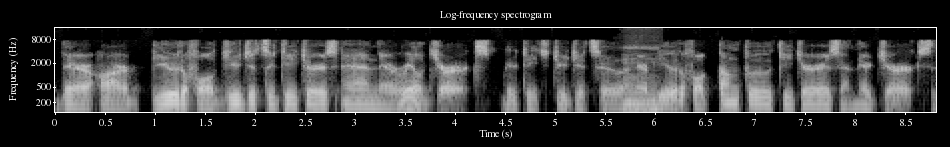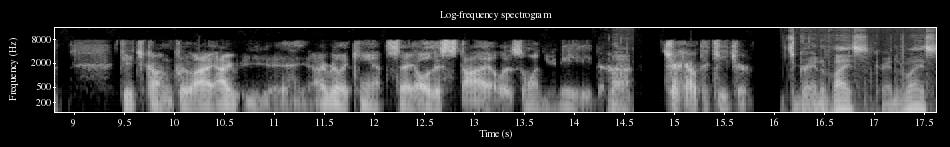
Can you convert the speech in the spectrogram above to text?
there are beautiful jujitsu teachers and they're real jerks who teach jujitsu, mm-hmm. and they're mm-hmm. beautiful kung fu teachers and they're jerks that teach kung fu. I, I, I really can't say, oh, this style is the one you need. Uh, right. Uh, check out the teacher. It's great advice. Great advice.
